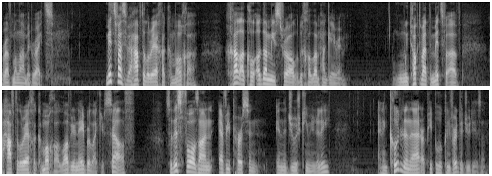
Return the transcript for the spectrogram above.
Rav Melamed writes. Mitzvahs v'havta l'recha kamocha chal kol adam Yisrael b'chalam hagerim. When we talked about the mitzvah of ahavta l'recha kamocha, love your neighbor like yourself, so this falls on every person in the Jewish community, and included in that are people who convert to Judaism.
